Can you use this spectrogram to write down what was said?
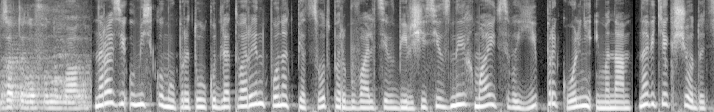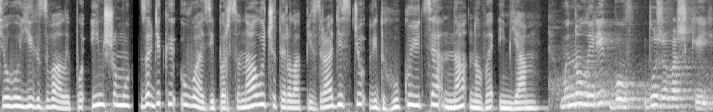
зателефонувала. Наразі у міському притулку для тварин понад 500 перебувальців. Більшість із них мають свої прикольні імена. Навіть якщо до цього їх звали по-іншому, завдяки увазі персоналу чотирилапі з радістю відгукуються на нове ім'я. Минулий рік був дуже важкий,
